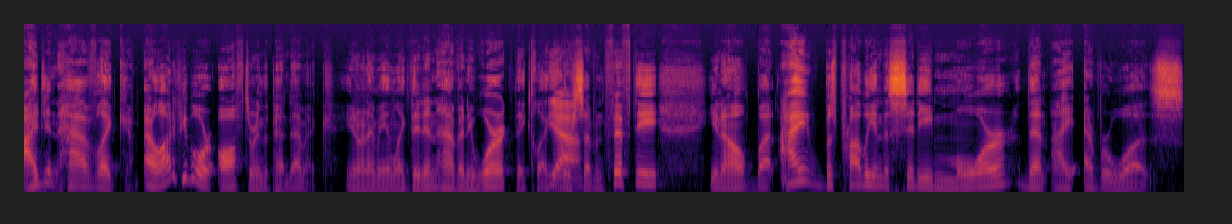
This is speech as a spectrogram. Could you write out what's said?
I didn't have like a lot of people were off during the pandemic. You know what I mean? Like they didn't have any work. They collected Yeah. their 750. you know. But I was probably in the city more than I ever was.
